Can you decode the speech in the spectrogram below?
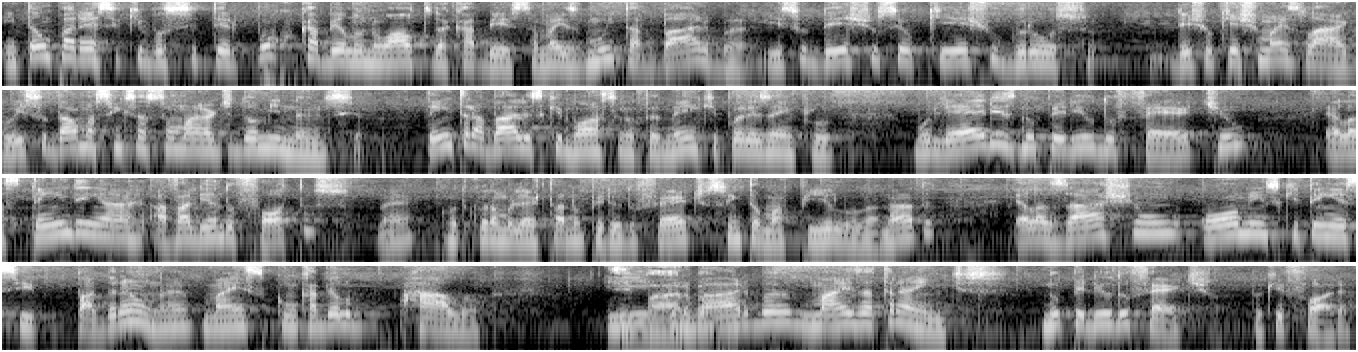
Então parece que você ter pouco cabelo no alto da cabeça, mas muita barba, isso deixa o seu queixo grosso, deixa o queixo mais largo. Isso dá uma sensação maior de dominância. Tem trabalhos que mostram também que, por exemplo, mulheres no período fértil, elas tendem a, avaliando fotos, né? Quando, quando a mulher está no período fértil, sem tomar pílula, nada, elas acham homens que têm esse padrão, né? Mas com cabelo ralo E e, barba? com barba mais atraentes no período fértil do que fora.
